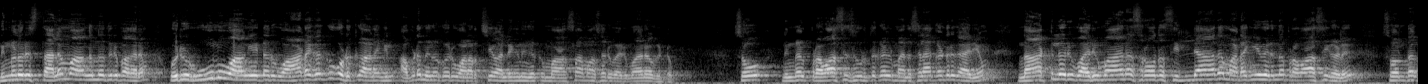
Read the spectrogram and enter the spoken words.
നിങ്ങളൊരു സ്ഥലം വാങ്ങുന്നതിന് പകരം ഒരു റൂം വാങ്ങിയിട്ട് അത് വാടകയ്ക്ക് കൊടുക്കുകയാണെങ്കിൽ അവിടെ നിങ്ങൾക്കൊരു വളർച്ചയോ അല്ലെങ്കിൽ നിങ്ങൾക്ക് മാസാമാസം ഒരു വരുമാനമോ കിട്ടും. സോ നിങ്ങൾ പ്രവാസി സുഹൃത്തുക്കൾ മനസ്സിലാക്കേണ്ട ഒരു കാര്യം. നാട്ടിലൊരു വരുമാന സ്രോതസ് ഇല്ലാതെ മടങ്ങി വരുന്ന പ്രവാസികൾ സ്വന്തം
